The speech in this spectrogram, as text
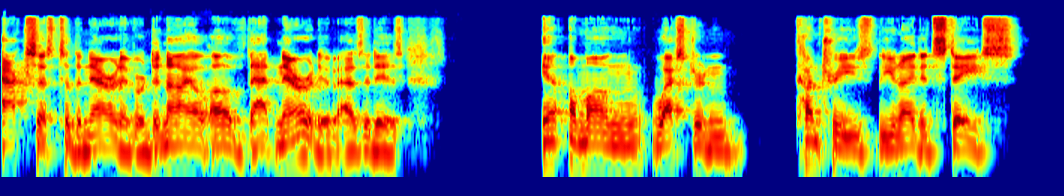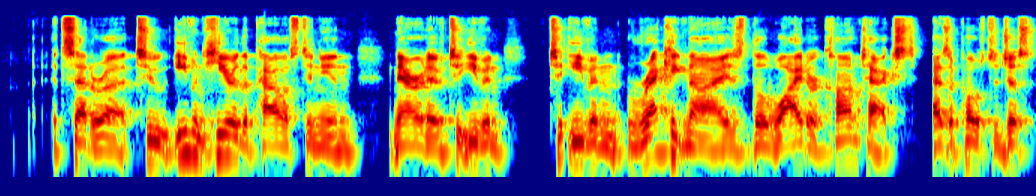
access to the narrative or denial of that narrative as it is in, among Western countries, the United States, et cetera, to even hear the Palestinian narrative, to even to even recognize the wider context as opposed to just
